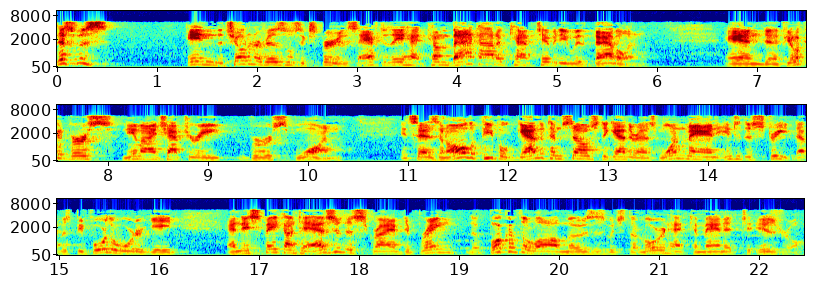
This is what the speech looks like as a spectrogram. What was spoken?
this was in the children of Israel's experience after they had come back out of captivity with Babylon. And uh, if you look at verse, Nehemiah chapter 8, verse 1, it says, And all the people gathered themselves together as one man into the street that was before the water gate, and they spake unto Ezra the scribe to bring the book of the law of Moses, which the Lord had commanded to Israel.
